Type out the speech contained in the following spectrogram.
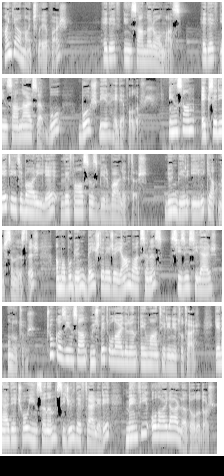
hangi amaçla yapar? Hedef insanlar olmaz. Hedef insanlarsa bu boş bir hedef olur. İnsan ekseriyet itibariyle vefasız bir varlıktır. Dün bir iyilik yapmışsınızdır ama bugün 5 derece yan baksanız sizi siler, unutur. Çok az insan müspet olayların envanterini tutar. Genelde çoğu insanın sicil defterleri menfi olaylarla doludur.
